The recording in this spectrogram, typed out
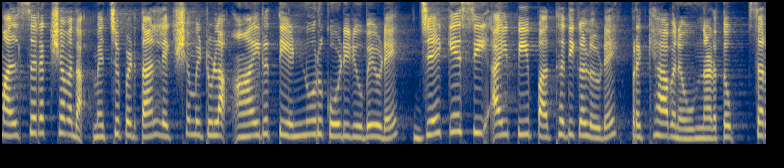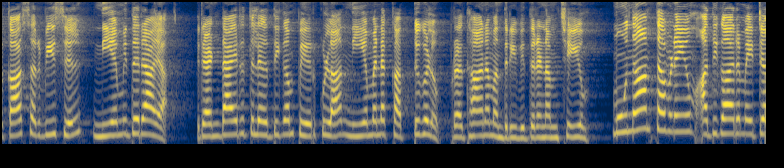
മത്സരക്ഷമത മെച്ചപ്പെടുത്താൻ ലക്ഷ്യമിട്ടുള്ള ആയിരത്തി എണ്ണൂറ് കോടി രൂപയുടെ J K C I P പദ്ധതികളുടെ പ്രഖ്യാപനവും നടത്തും. സർക്കാർ സർവീസിൽ നിയമിതരായ രണ്ടായിരത്തിലധികം പേർക്കുള്ള നിയമന കത്തുകളും പ്രധാനമന്ത്രി വിതരണം ചെയ്യും. മൂന്നാം തവണയും അധികാരമേറ്റ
